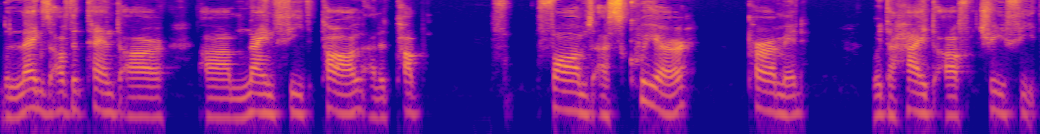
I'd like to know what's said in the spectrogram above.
The legs of the tent are um, nine feet tall and the top forms a square pyramid with a height of three feet.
